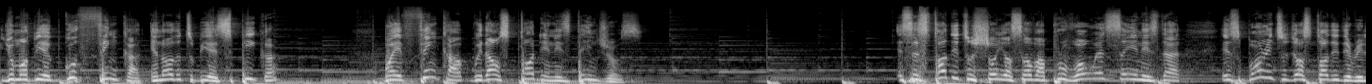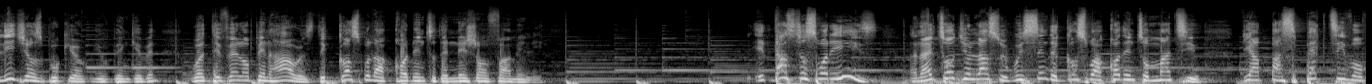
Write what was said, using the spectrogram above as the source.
you must be a good thinker in order to be a speaker. But a thinker without studying is dangerous. It's a study to show yourself approved. What we're saying is that it's boring to just study the religious book you, have been given. We're developing ours, the gospel according to the nation family. It, that's just what it is. And I told you last week, we've seen the gospel according to Matthew. Their perspective of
